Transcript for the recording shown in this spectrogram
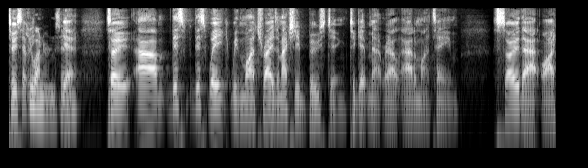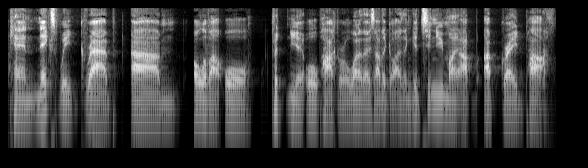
two seventy. 270. Yeah. So um, this this week with my trades, I'm actually boosting to get Matt Rowell out of my team, so that I can next week grab um, Oliver or you know or Parker or one of those other guys and continue my up upgrade path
